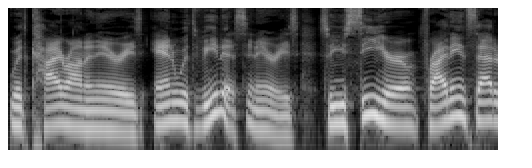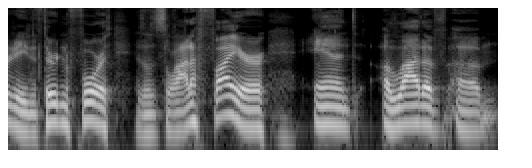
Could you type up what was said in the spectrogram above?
with Chiron and Aries and with Venus in Aries. So you see here Friday and Saturday, the third and fourth, is a lot of fire and a lot of um,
